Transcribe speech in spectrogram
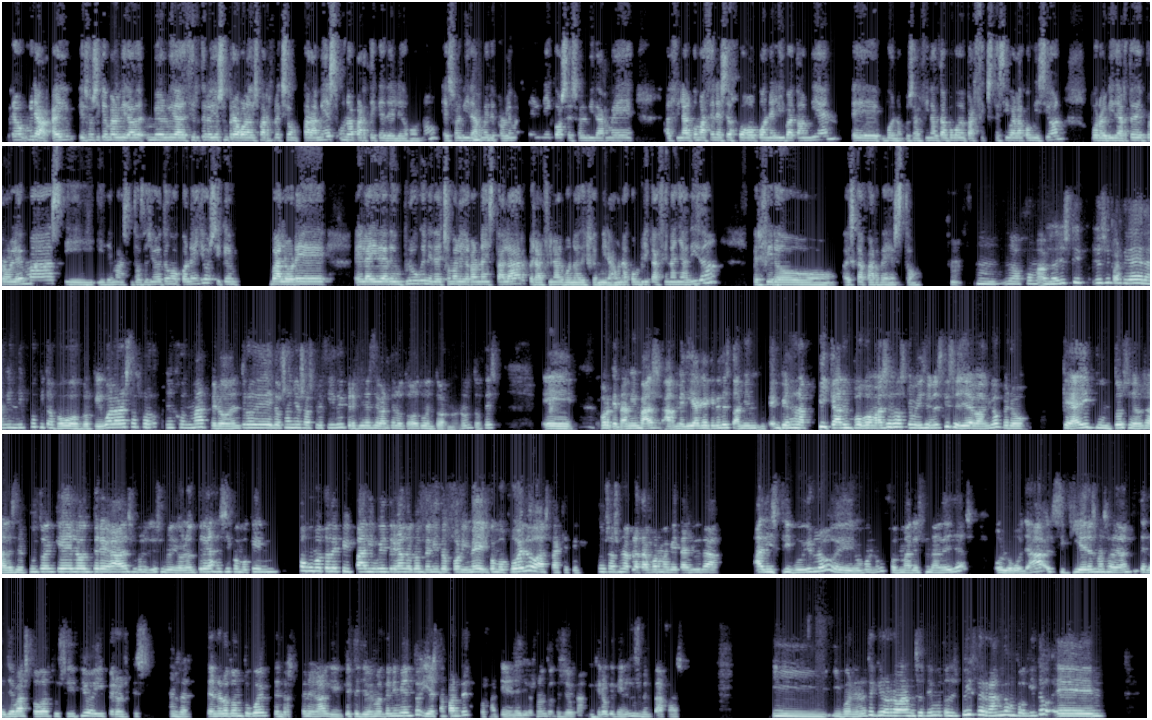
pero mira, hay, eso sí que me he, olvidado, me he olvidado decírtelo, yo siempre hago la misma reflexión. Para mí es una parte que delego, ¿no? Es olvidarme de problemas técnicos, es olvidarme, al final, como hacen ese juego con el IVA también, eh, bueno, pues al final tampoco me parece excesiva la comisión por olvidarte de problemas y, y demás. Entonces yo lo tengo con ellos, sí que valoré la idea de un plugin y de hecho me lo llegaron a instalar, pero al final, bueno, dije, mira, una complicación añadida prefiero escapar de esto. Mm, no, o sea, yo estoy, yo soy partidaria también de ir poquito a poco, porque igual ahora estás en Hotmart, pero dentro de dos años has crecido y prefieres llevártelo todo a tu entorno, ¿no? Entonces, eh, porque también vas, a medida que creces, también empiezan a picar un poco más esas comisiones que se llevan, ¿no? Pero que hay puntos, ¿eh? o sea, desde el punto en que lo entregas, pues yo siempre digo, lo entregas así como que pongo un botón de PayPal y voy entregando contenido por email como puedo, hasta que te usas una plataforma que te ayuda a distribuirlo, eh, bueno, Hotmart es una de ellas, o luego ya, si quieres más adelante, te lo llevas todo a tu sitio, y, pero es que sea, tenerlo todo en tu web, tendrás que tener alguien que te lleve el mantenimiento y esta parte, pues la tienen ellos, ¿no? Entonces yo creo que tiene sus ventajas. Y, bueno, no te quiero robar mucho tiempo, entonces voy cerrando un poquito. Eh,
